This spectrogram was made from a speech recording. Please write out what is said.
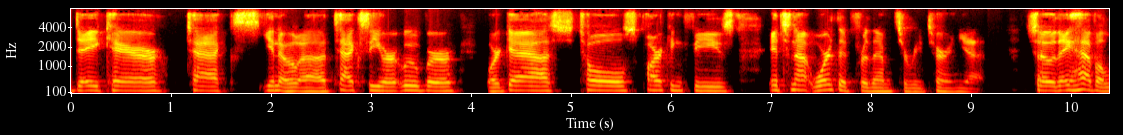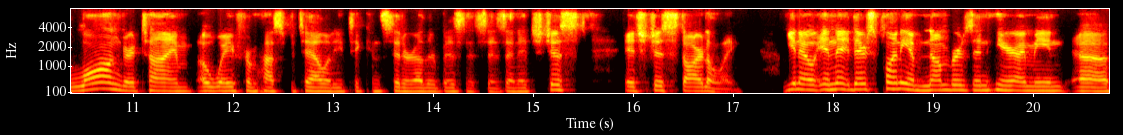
daycare, tax, you know, uh, taxi or Uber or gas, tolls, parking fees, it's not worth it for them to return yet. So they have a longer time away from hospitality to consider other businesses. And it's just, it's just startling. You know, and there's plenty of numbers in here. I mean, uh,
